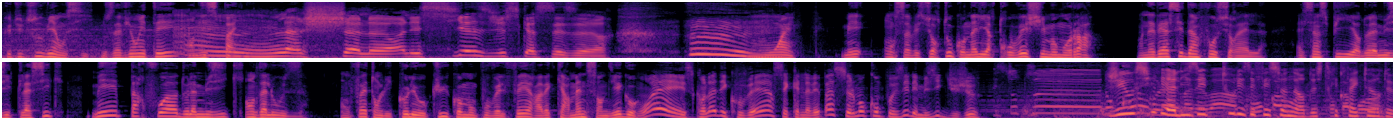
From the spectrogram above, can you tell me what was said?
Est-ce que tu te souviens aussi Nous avions été en Espagne. Mmh, la chaleur, les siestes jusqu'à 16 heures. Ouais. Mais on savait surtout qu'on allait y retrouver Shimomura. On avait assez d'infos sur elle. Elle s'inspire de la musique classique, mais parfois de la musique andalouse. En fait, on lui collait au cul comme on pouvait le faire avec Carmen Sandiego. Ouais, et ce qu'on a découvert, c'est qu'elle n'avait pas seulement composé les musiques du jeu. J'ai aussi réalisé tous les effets sonores de Street Fighter 2.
